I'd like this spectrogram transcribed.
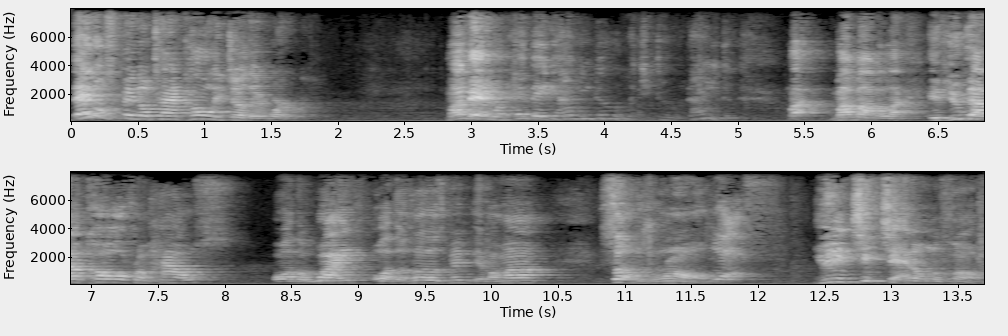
they don't spend no time calling each other at work. My daddy went, hey baby, how you doing? What you doing? How you doing? My, my mama like, if you got a call from house or the wife or the husband and my mom, something's wrong. yes. You didn't chit chat on the phone.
